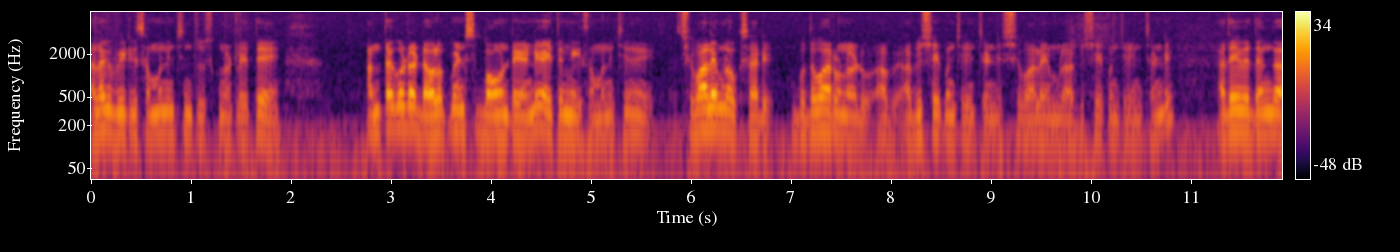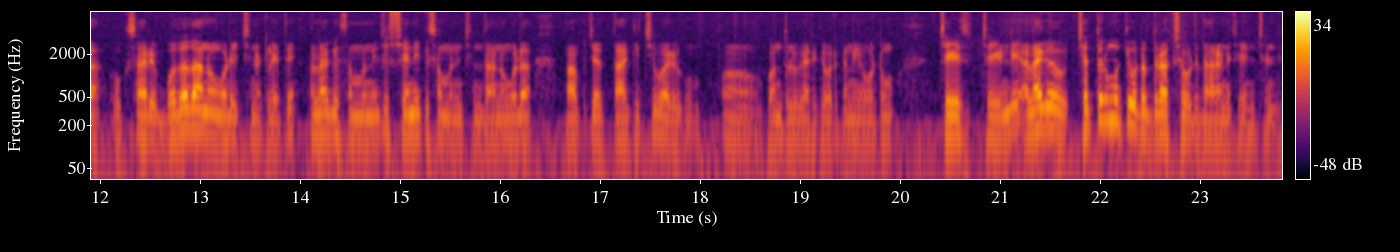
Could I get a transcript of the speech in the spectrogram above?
అలాగే వీటికి సంబంధించి చూసుకున్నట్లయితే అంతా కూడా డెవలప్మెంట్స్ బాగుంటాయండి. అయితే మీకు సంబంధించి శివాలయంలో ఒకసారి బుధవారం నాడు అభి- అభిషేకం చేయించండి. శివాలయంలో అభిషేకం చేయించండి. అదేవిధంగా ఒకసారి బుధ దానం కూడా ఇచ్చినట్లయితే అలాగే సంబంధించి శనికి సంబంధించిన దానం కూడా పాప చేత తాకిచ్చి వారి పంతులు గారికి ఎవరికైనా ఇవ్వటం చేయండి. అలాగే చతుర్ముఖి రుద్రాక్ష ఒకటి ధారణ చేయించండి.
